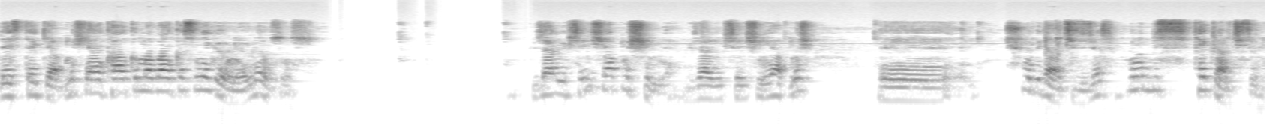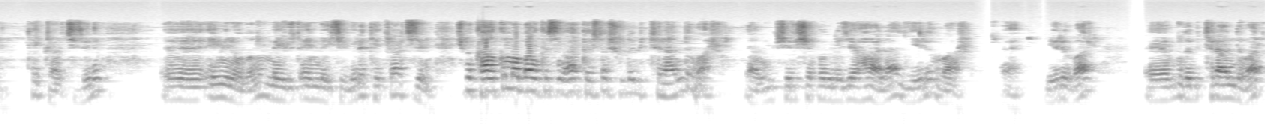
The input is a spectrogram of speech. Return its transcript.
destek yapmış. Yani Kalkınma Bankası ne görünüyor biliyor musunuz? Güzel yükseliş yapmış şimdi. Güzel yükselişini yapmış. Ee, şunu bir daha çizeceğiz. Bunu biz tekrar çizelim. Tekrar çizelim. Ee, emin olalım. Mevcut endekse göre tekrar çizelim. Şimdi Kalkınma Bankası'nın arkadaşlar şurada bir trendi var. Yani yükseliş yapabileceği hala yeri var. Evet, yeri var. Ee, burada bir trendi var.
